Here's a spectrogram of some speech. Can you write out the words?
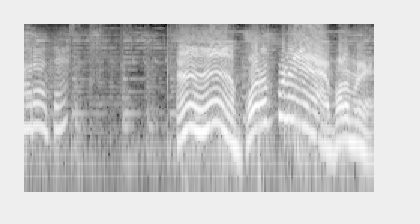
வரோம் அத்தை புறப்படுங்க புறப்படுங்க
